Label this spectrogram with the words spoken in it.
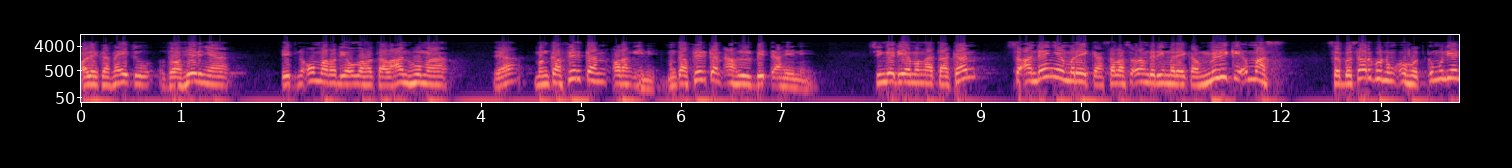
Oleh karena itu, zahirnya Ibnu Umar radhiyallahu taala anhuma ya, mengkafirkan orang ini, mengkafirkan ahlul bid'ah ini. Sehingga dia mengatakan Seandainya mereka, salah seorang dari mereka memiliki emas sebesar gunung Uhud, kemudian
